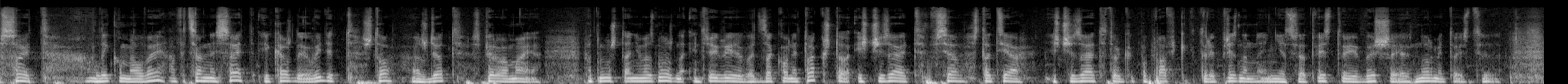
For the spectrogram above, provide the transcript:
сайт Ликум ЛВ, официальный сайт, и каждый увидит, что ждет с 1 мая. Потому что невозможно интегрировать законы так, что исчезает вся статья, исчезают только поправки, которые признаны не в соответствии высшей норме, то есть э,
